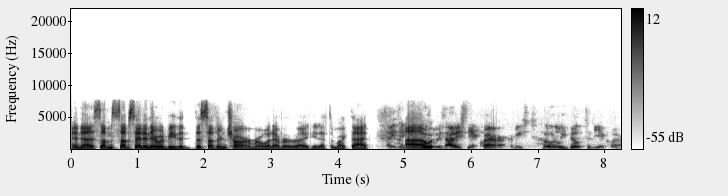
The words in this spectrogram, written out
and uh, some subset in there would be the, the southern charm or whatever right you'd have to mark that I mean, he's, Uh, he's obviously a cleric. I mean, he's totally built to be a cleric.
